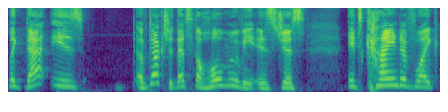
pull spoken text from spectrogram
like that is abduction. That's the whole movie is just it's kind of like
